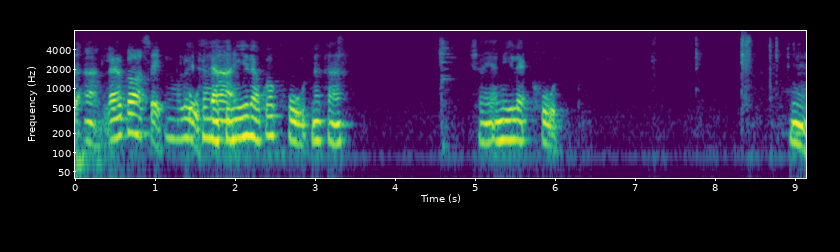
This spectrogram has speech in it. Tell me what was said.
สะอาดแล้วก็เสร็จเอาเลยขูดค่ะ ได้ ทีนี้เราก็ขูดนะคะ ใช้อันนี้แหละขูด เนี่ย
